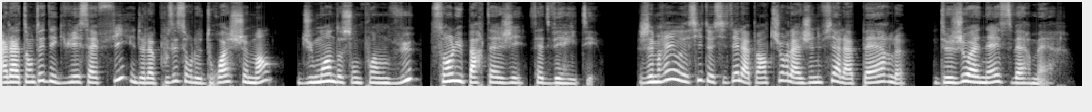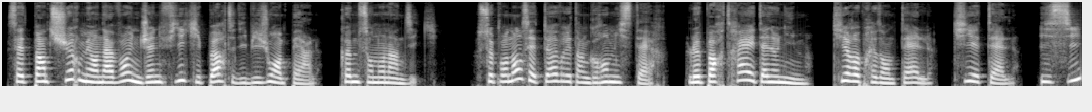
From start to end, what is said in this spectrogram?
Elle a tenté d'aiguiller sa fille et de la pousser sur le droit chemin, du moins de son point de vue, sans lui partager cette vérité. J'aimerais aussi te citer la peinture La jeune fille à la perle de Johannes Vermeer. Cette peinture met en avant une jeune fille qui porte des bijoux en perles, comme son nom l'indique. Cependant, cette œuvre est un grand mystère. Le portrait est anonyme. Qui représente-t-elle? Qui est-elle? Ici,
